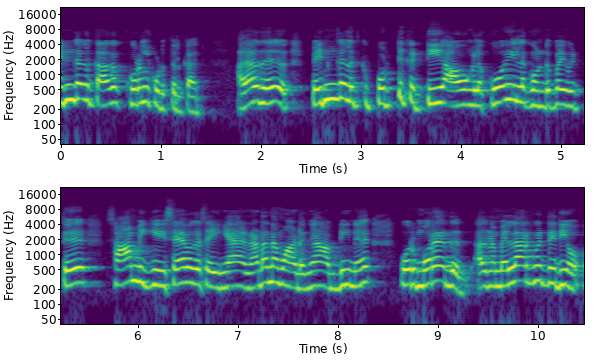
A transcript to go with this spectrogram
பெண்களுக்காக குரல் கொடுத்துருக்காரு. அதாவது பெண்களுக்கு பொட்டு கட்டி அவங்கள கோயிலில் கொண்டு போய் விட்டு சாமிக்கு சேவகை செய்யுங்க நடனம் ஆடுங்க அப்படின்னு ஒரு முறை இருந்தது அது நம்ம எல்லாருக்குமே தெரியும்.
